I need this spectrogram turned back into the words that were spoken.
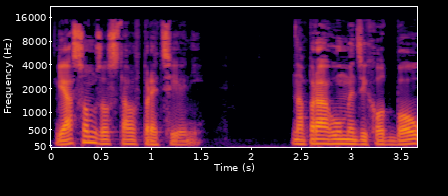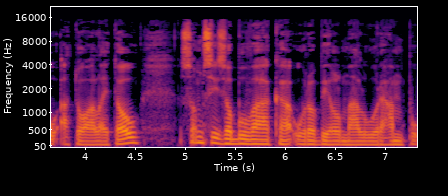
Ja som zostal v predsieni. Na Prahu medzi chodbou a toaletou som si z obuváka urobil malú rampu.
